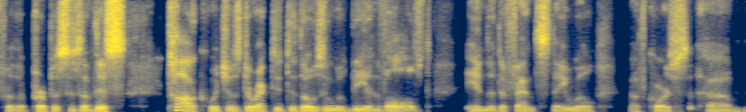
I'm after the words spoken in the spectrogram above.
for the purposes of this talk, which is directed to those who will be involved in the defense, they will, of course, um,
